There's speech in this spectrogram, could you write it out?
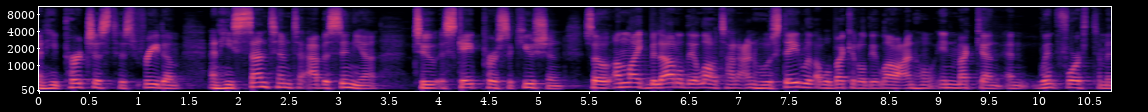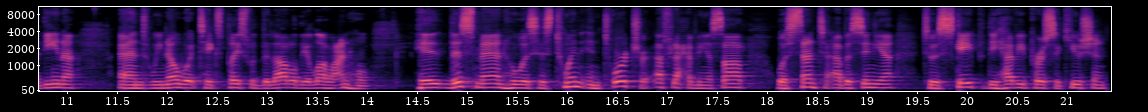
and he purchased his freedom, and he sent him to Abyssinia to escape persecution. So unlike Bilal radiallahu ta'ala anhu, who stayed with Abu Bakr radiallahu anhu in Mecca and, and went forth to Medina, and we know what takes place with Bilal radiallahu anhu, his, this man, who was his twin in torture, Aflah ibn Yasar, was sent to Abyssinia to escape the heavy persecution,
